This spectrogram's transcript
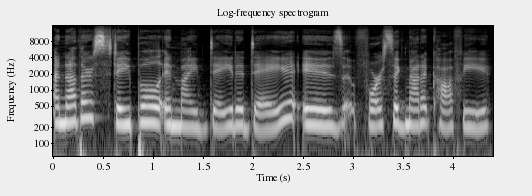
Another staple in my day to day is Four Sigmatic coffee.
